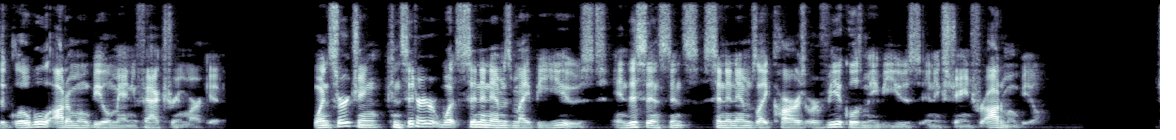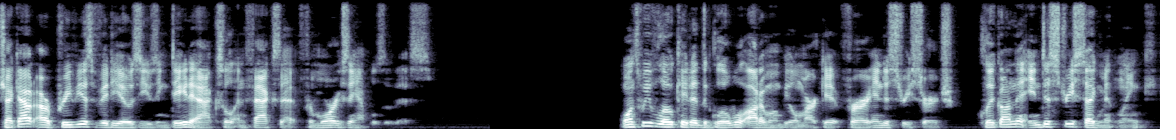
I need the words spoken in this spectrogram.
the global automobile manufacturing market. When searching, consider what synonyms might be used. In this instance, synonyms like cars or vehicles may be used in exchange for automobile. Check out our previous videos using DataAxle and FactSet for more examples of this. Once we've located the global automobile market for our industry search, click on the Industry Segment link.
